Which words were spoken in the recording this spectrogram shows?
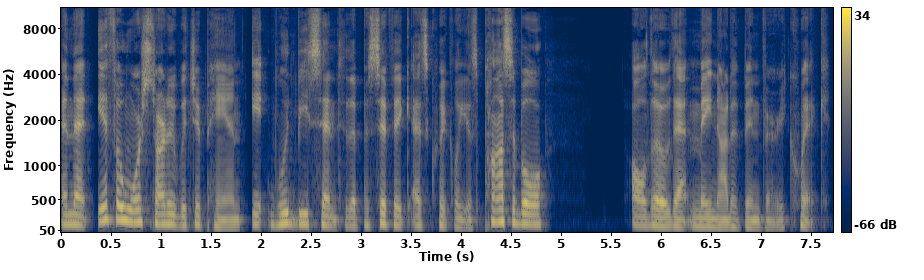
and that if a war started with Japan, it would be sent to the Pacific as quickly as possible, although that may not have been very quick.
